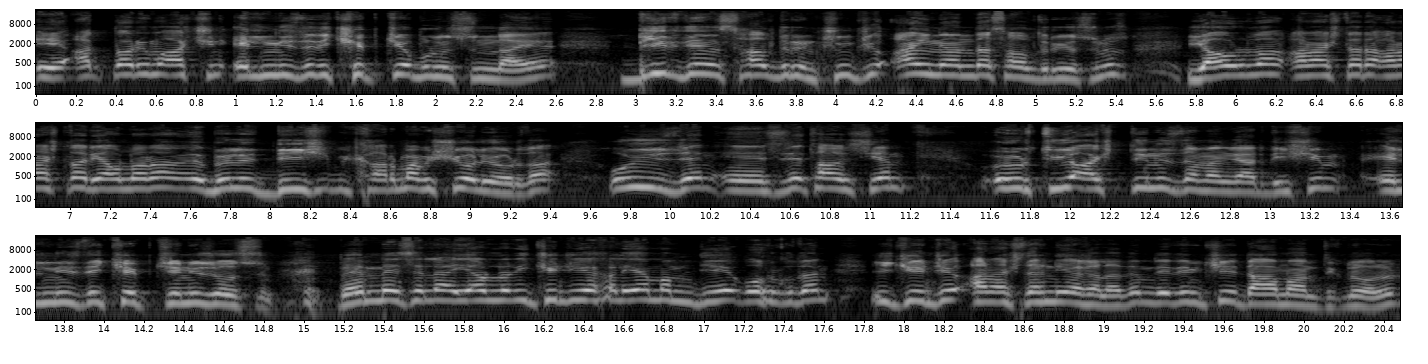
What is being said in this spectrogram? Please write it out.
e, akvaryumu açın elinizde de kepçe bulunsun dayı. Birden saldırın çünkü aynı anda saldırıyorsunuz. Yavrular anaçlara anaçlar yavrulara e, böyle değişik bir karma bir şey oluyor orada. O yüzden e, size tavsiyem örtüyü açtığınız zaman kardeşim elinizde kepçeniz olsun. Ben mesela yavruları ilk önce yakalayamam diye korkudan ilk önce anaçlarını yakaladım. Dedim ki daha mantıklı olur.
